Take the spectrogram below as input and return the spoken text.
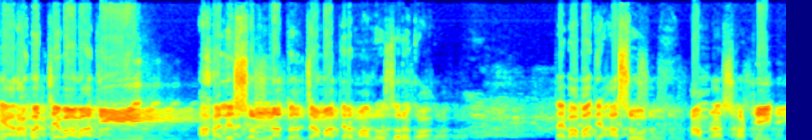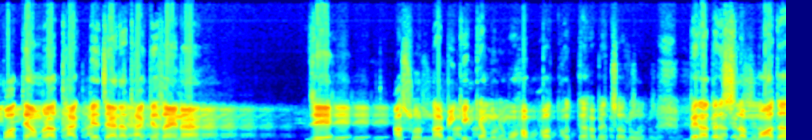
তেরা হচ্ছে বাবাজি আহলে সুন্নাতুল জামাতের মানুষ। তাই বাবাজি, আসুন, আমরা সঠিক পথে আমরা থাকতে চাই না, থাকতে চাই না। যে আসুন, নাবিকে কেমন মোহাব্বত করতে হবে, চলুন। বেরাদার ইসলাম মজা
